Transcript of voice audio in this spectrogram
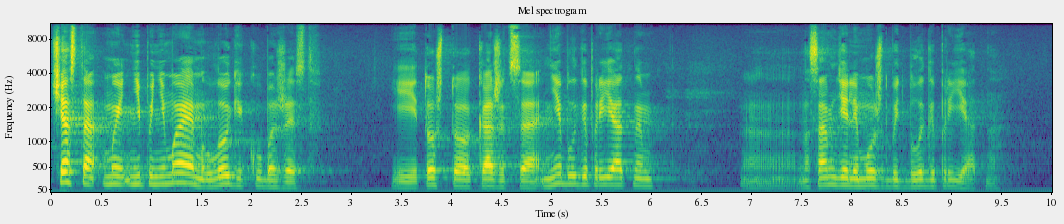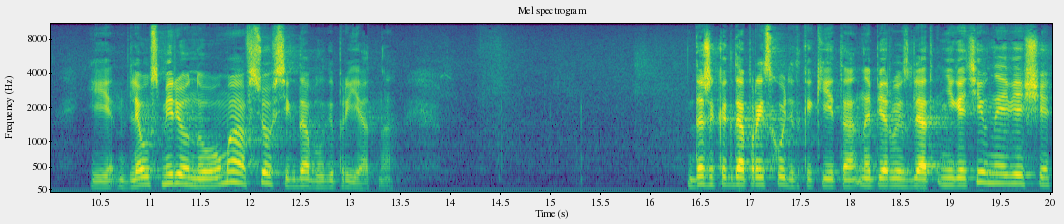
Часто мы не понимаем логику божеств. И то, что кажется неблагоприятным, э, на самом деле может быть благоприятно. И для усмиренного ума все всегда благоприятно – даже когда происходят какие-то, на первый взгляд, негативные вещи,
